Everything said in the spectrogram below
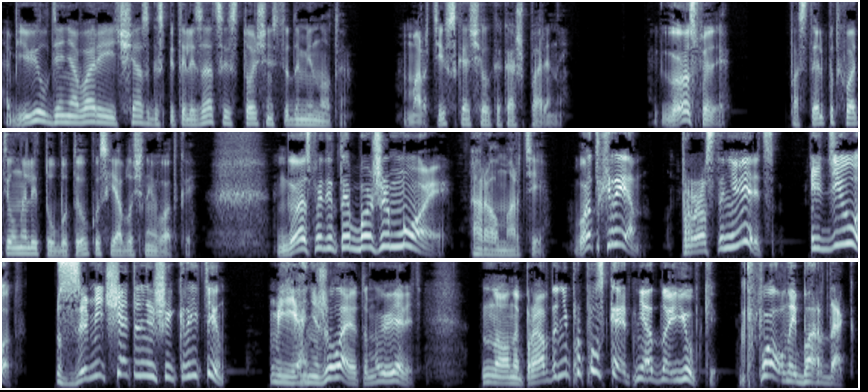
объявил день аварии и час госпитализации с точностью до минуты. Марти вскочил как ошпаренный. «Господи!» Пастель подхватил на лету бутылку с яблочной водкой. «Господи ты, боже мой!» — орал Марти. «Вот хрен! Просто не верится! Идиот! Замечательнейший кретин! Я не желаю этому верить. Но он и правда не пропускает ни одной юбки. Полный бардак!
